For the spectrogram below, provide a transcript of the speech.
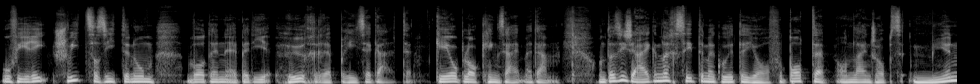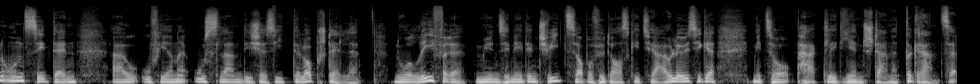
auf ihre Schweizer Seiten um, wo dann eben die höheren Preise gelten. Geoblocking sagt man dem. Und das ist eigentlich seit einem guten Jahr verboten. Online-Shops müssen uns seitdem auch auf ihren ausländischen Seiten bestellen. Nur liefern müssen sie nicht in die Schweiz, aber für das gibt es ja auch Lösungen mit so Päckli-Diensten an der Grenze.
